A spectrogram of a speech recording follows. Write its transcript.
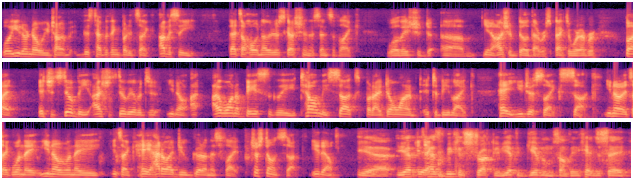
well, you don't know what you're talking about, this type of thing. But it's like, obviously, that's a whole nother discussion in the sense of like, well, they should, um, you know, I should build that respect or whatever. But it should still be, I should still be able to, you know, I, I want to basically tell me sucks, but I don't want it to be like, hey, you just like suck. You know, it's like when they, you know, when they, it's like, hey, how do I do good on this flight? Just don't suck. You know. Yeah, you have. To, it has to be constructive. You have to give them something. You can't just say,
